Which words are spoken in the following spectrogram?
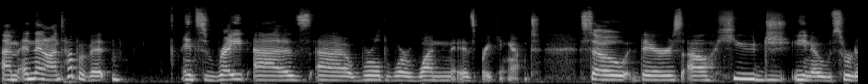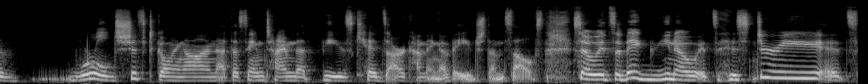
um, and then on top of it it's right as uh, World War One is breaking out. So there's a huge, you know, sort of world shift going on at the same time that these kids are coming of age themselves. So it's a big, you know, it's history, it's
